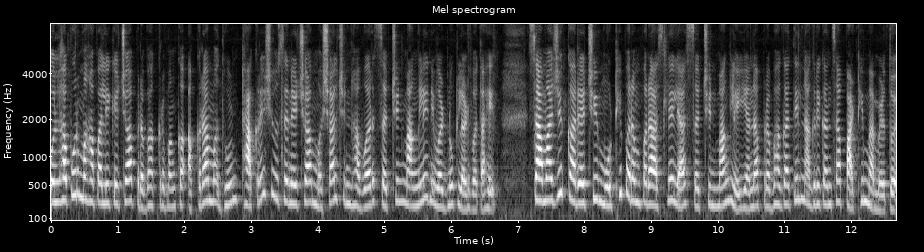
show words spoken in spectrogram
कोल्हापूर महापालिकेच्या प्रभाग क्रमांक अकरामधून ठाकरे शिवसेनेच्या मशाल चिन्हावर सचिन मांगले निवडणूक लढवत आहेत. सामाजिक कार्याची मोठी परंपरा असलेल्या सचिन मांगले यांना प्रभागातील नागरिकांचा पाठिंबा मिळतोय.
